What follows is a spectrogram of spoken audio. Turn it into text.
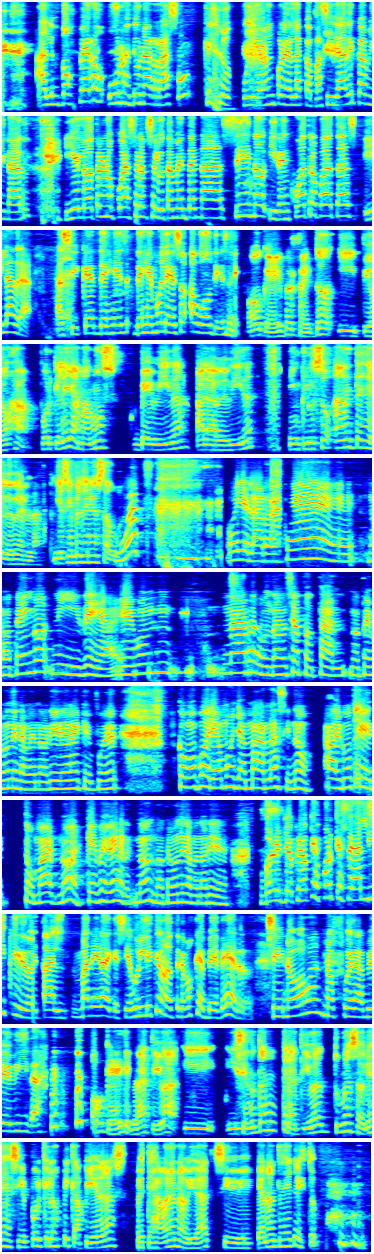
a los dos perros, uno es de una raza que lo pudieron poner la capacidad de caminar y el otro no puede hacer absolutamente nada sino ir en cuatro patas y ladrar. Así que dejémosle eso a Walt Disney. Ok, perfecto. Y Pioja, ¿por qué le llamamos bebida a la bebida incluso antes de beberla? Yo siempre he tenido esa duda. ¿What? Oye, la verdad es que no tengo ni idea. Es una redundancia total. No tengo ni la menor idea de qué puede, cómo podríamos llamarla si no. Algo que tomar, ¿no? Es que es beber, ¿no? No tengo ni la menor idea. Bueno, yo creo que es porque sea líquido y tal manera de que si es un líquido no tenemos que beber, si no, no fuera bebida. Ok, qué creativa. Y, y siendo tan creativa, ¿tú me sabrías decir por qué los picapiedras festejaban la Navidad si vivían antes de Cristo?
